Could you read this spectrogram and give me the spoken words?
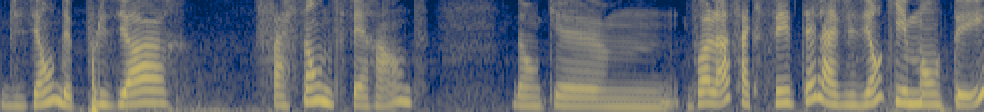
vision, de plusieurs façons différentes. Donc euh, voilà, c'était la vision qui est montée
